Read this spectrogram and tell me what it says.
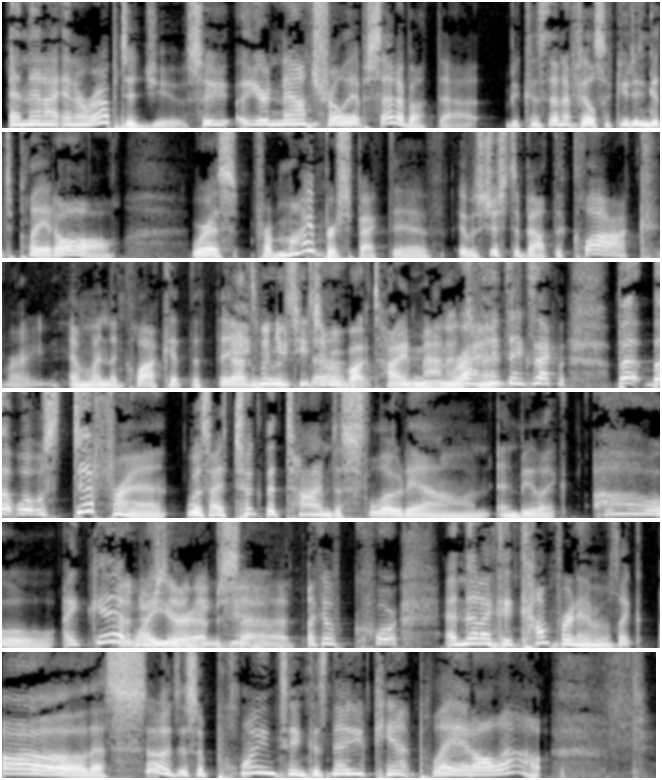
And then i interrupted you. So you- you're naturally upset about that because then it feels like you didn't get to play at all. Whereas from my perspective, it was just about the clock. Right. And when the clock hit the thing, That's when you teach them about time management. Right, exactly. But but what was different was I took the time to slow down and be like, "Oh, I get why you're upset." Like, of course. And then I could comfort him. I was like, "Oh, that's so disappointing because now you can't play it all out."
